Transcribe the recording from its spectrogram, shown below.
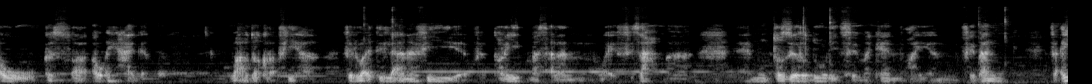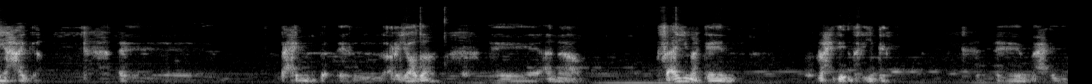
أو قصة أو أي حاجة وأقعد أقرأ فيها. في الوقت اللي أنا فيه في الطريق مثلا واقف في زحمة منتظر دوري في مكان معين في بنك في أي حاجة. بحب الرياضة. أنا في أي مكان الواحد يقدر يجري. بحب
